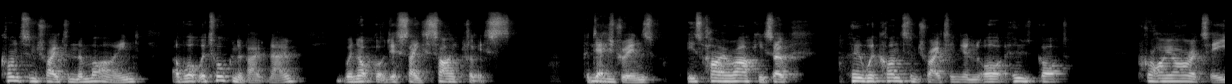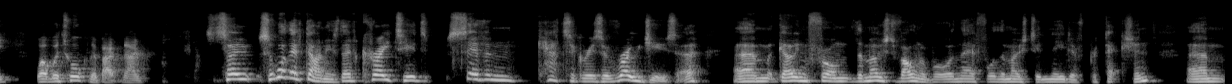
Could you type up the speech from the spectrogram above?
concentrating the mind of what we're talking about now. We're not going to just say cyclists, pedestrians. Mm. It's hierarchy. So who we're concentrating and or who's got priority what we're talking about now. So, so what they've done is they've created seven categories of road user, um, going from the most vulnerable and therefore the most in need of protection, um,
